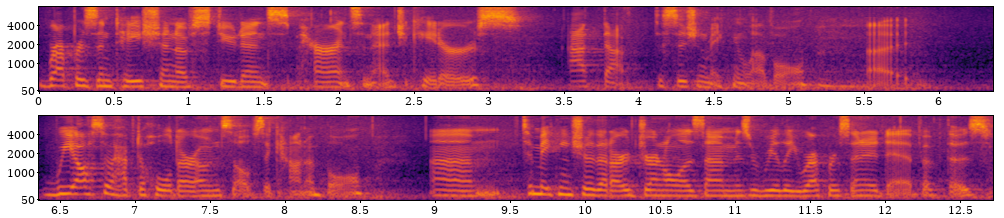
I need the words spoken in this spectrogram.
representation of students, parents, and educators at that decision making level. Uh, we also have to hold our own selves accountable um, to making sure that our journalism is really representative of those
